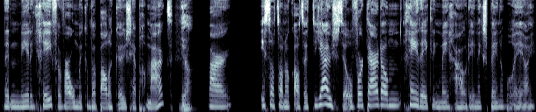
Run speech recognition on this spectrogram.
redenering geven waarom ik een bepaalde keuze heb gemaakt. Ja. Maar is dat dan ook altijd de juiste? Of wordt daar dan geen rekening mee gehouden in Explainable AI?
